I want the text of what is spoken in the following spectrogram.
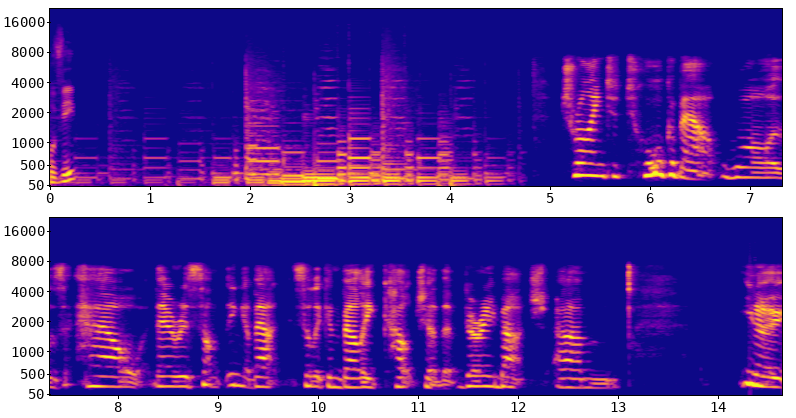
ouvir? trying to talk about was how there is something about Silicon Valley culture that very much, um, you know,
